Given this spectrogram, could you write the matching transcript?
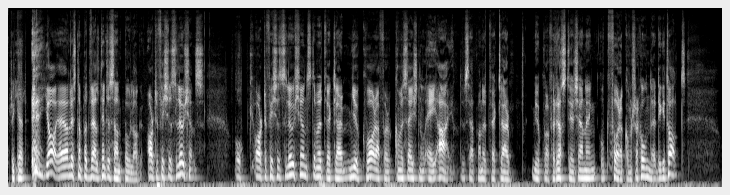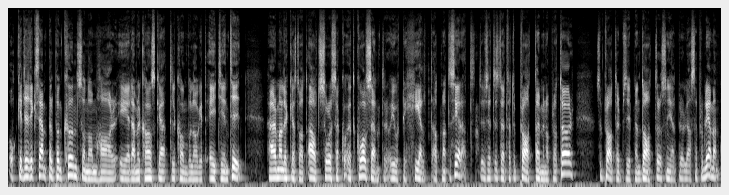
Rickard? Ja, jag har lyssnat på ett väldigt intressant bolag, Artificial Solutions. Och Artificial Solutions de utvecklar mjukvara för conversational AI. Det vill säga att man utvecklar mjukvara för röstigenkänning och föra konversationer digitalt. Och ett exempel på en kund som de har är det amerikanska telekombolaget AT&T. Här har man lyckats då att outsourca ett callcenter och gjort det helt automatiserat. Det vill säga att istället för att du pratar med en operatör så pratar du i princip med en dator som hjälper dig att lösa problemen.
